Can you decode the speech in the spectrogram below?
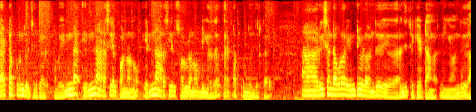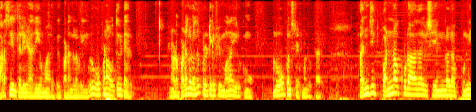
கரெக்டாக புரிஞ்சு வச்சுருக்காரு. நம்ம என்ன என்ன அரசியல் பண்ணணும் என்ன அரசியல் சொல்லணும் அப்படிங்கிறத கரெக்டாக புரிஞ்சு வச்சுருக்காரு. ரீசெண்டாக கூட ஒரு இன்டர்வியூவில் வந்து ரஞ்சித்தை கேட்டாங்க. நீங்கள் வந்து அரசியல் தலையீடு அதிகமாக இருக்குது படங்கள் அப்படிங்கும்போது ஓப்பனாக ஒத்துக்கிட்டாரு. என்னோட படங்கள் வந்து பொலிட்டிக்கல் ஃபிலிமாக தான் இருக்கும். வந்து ஓப்பன் ஸ்டேட்மெண்ட் விட்டார். ரஞ்சித் பண்ணக்கூடாத விஷயங்கள் அப்படின்னு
